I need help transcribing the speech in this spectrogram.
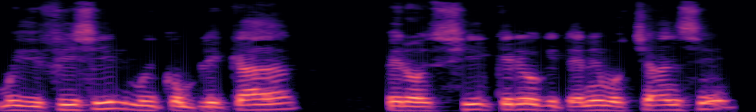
muy difícil, muy complicada pero sí creo que tenemos chance,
